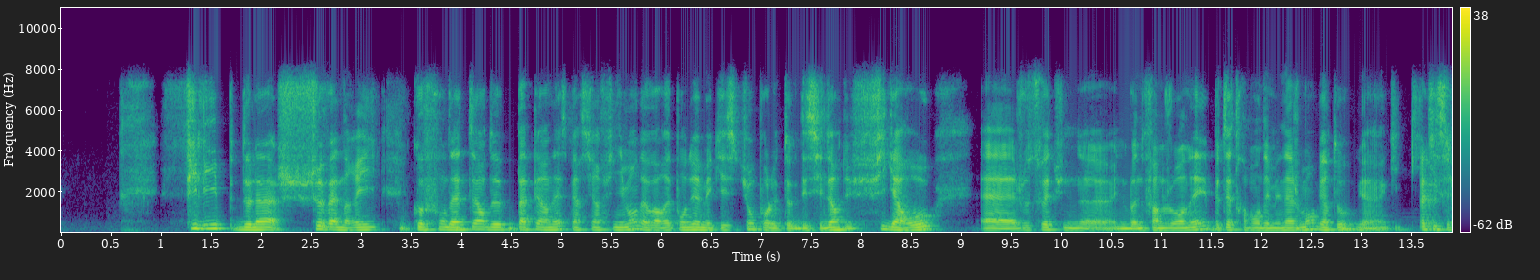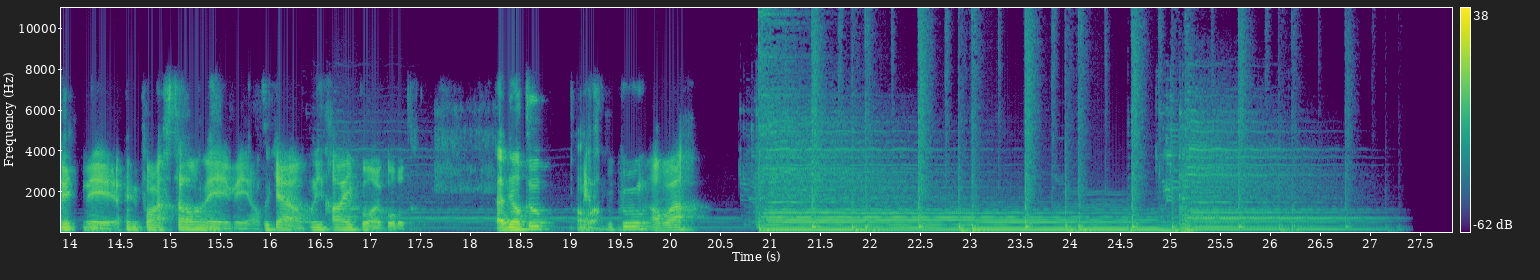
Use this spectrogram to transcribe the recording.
Philippe de la Chevannerie, cofondateur de Papernest, merci infiniment d'avoir répondu à mes questions pour le Talk Décideur du Figaro. Je vous souhaite une, bonne fin de journée, peut-être un bon déménagement bientôt. Pas tout de suite, mais pour l'instant, mais, mais, en tout cas, on y travaille pour, pour d'autres. À bientôt. Merci beaucoup. Au revoir.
